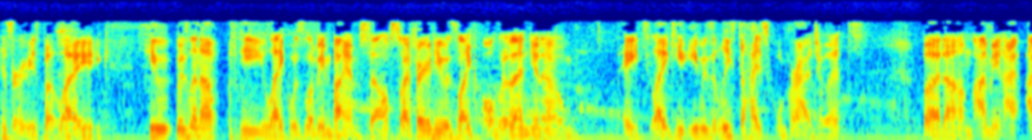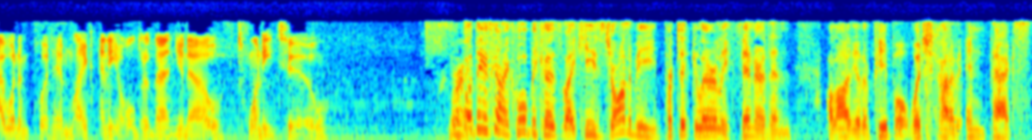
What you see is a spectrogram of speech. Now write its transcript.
his series, but like he was enough. He like was living by himself, so I figured he was like older than you know eight. Like he he was at least a high school graduate. But um, I mean, I, I wouldn't put him like any older than you know twenty two. Right. Well, I think it's kind of cool because like he's drawn to be particularly thinner than a lot of the other people, which kind of impacts.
